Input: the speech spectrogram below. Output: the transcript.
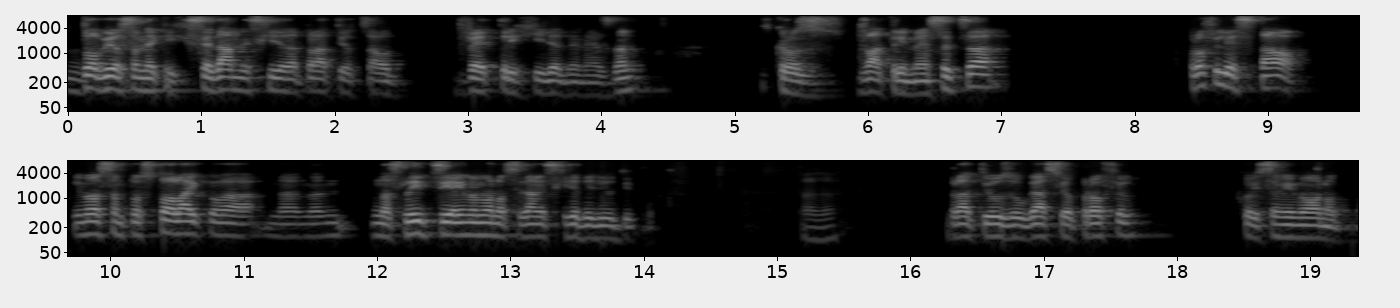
dobio sam nekih 17.000 pratioca od 2-3 hiljade, ne znam, kroz 2-3 meseca. Profil je stao. Imao sam po 100 lajkova na, na, na slici, a imam ono 17.000 ljudi. Pa da. Brat je uzeo, ugasio profil koji sam imao ono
